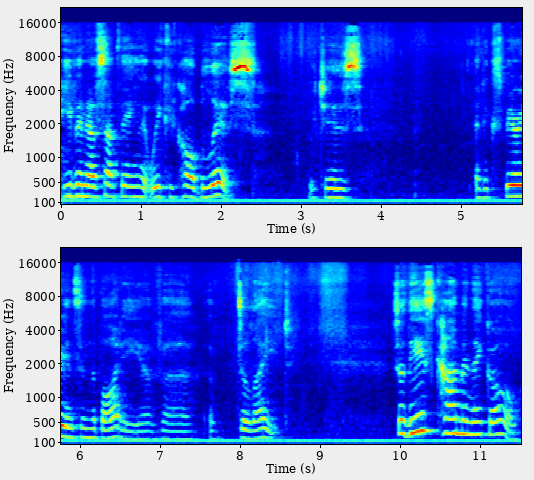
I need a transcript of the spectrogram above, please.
even of something that we could call bliss, which is an experience in the body of, uh, of delight. So these come and they go,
